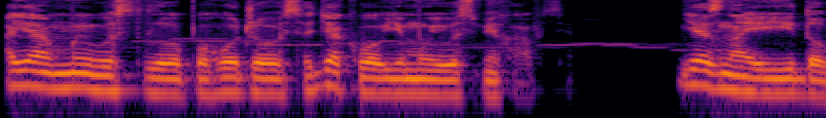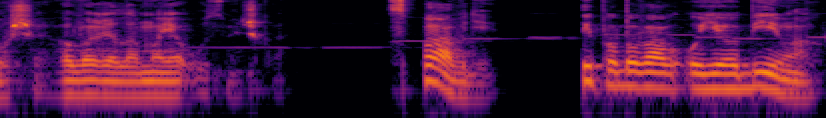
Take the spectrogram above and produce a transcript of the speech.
а я милостливо погоджувався, дякував йому і усміхався. Я знаю її довше, говорила моя усмішка. Справді, ти побував у її обіймах,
